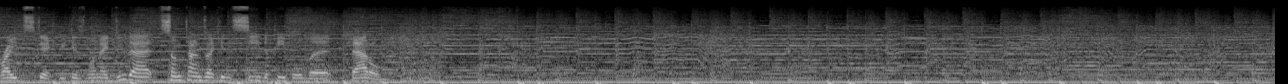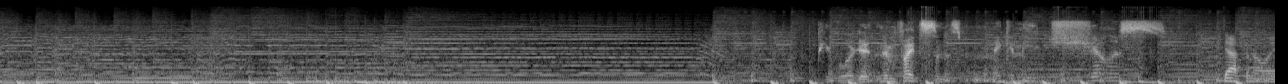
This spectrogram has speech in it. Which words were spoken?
right stick because when I do that, sometimes I can see the people that battle me. People are getting in fights and it's making me jealous. Definitely.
